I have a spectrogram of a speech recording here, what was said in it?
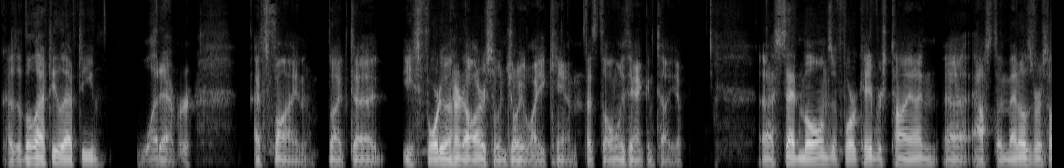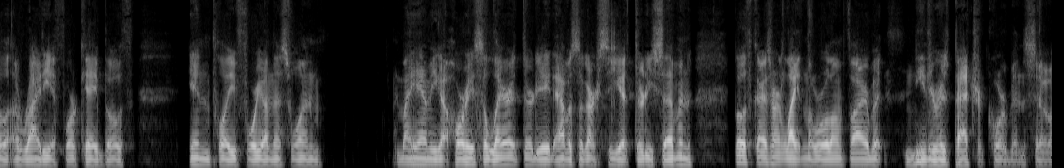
because of the lefty lefty, whatever. That's fine. But uh, he's forty one hundred dollars, so enjoy it while you can. That's the only thing I can tell you. Uh, Ced Mullins at 4K versus Taillon. Uh, Austin Meadows versus a righty at 4K, both in play for you on this one. Miami got Jorge Soler at 38, Avisail Garcia at 37. Both guys aren't lighting the world on fire, but neither is Patrick Corbin. So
